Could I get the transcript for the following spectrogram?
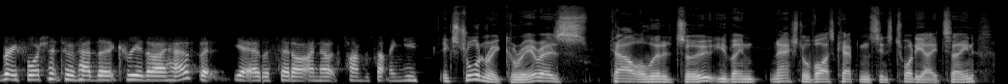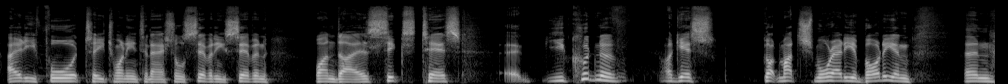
very fortunate to have had the career that I have. But yeah, as I said, I, I know it's time for something new. Extraordinary career, as Carl alluded to. You've been national vice captain since 2018, 84 T20 internationals, 77 one days, six tests. Uh, you couldn't have, I guess, got much more out of your body and and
